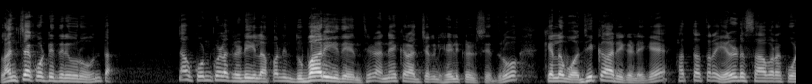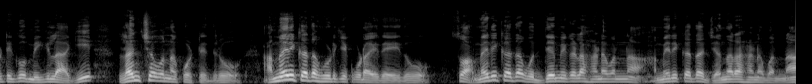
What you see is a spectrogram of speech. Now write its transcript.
ಲಂಚ ಕೊಟ್ಟಿದ್ರು ಇವರು ಅಂತ. ನಾವು ಕೊಂಡ್ಕೊಳ್ಳೋಕೆ ರೆಡಿ ಇಲ್ಲಪ್ಪ, ನೀನು ದುಬಾರಿ ಇದೆ ಅಂಥೇಳಿ ಅನೇಕ ರಾಜ್ಯಗಳು ಹೇಳಿ ಕಳಿಸಿದ್ರು. ಕೆಲವು ಅಧಿಕಾರಿಗಳಿಗೆ ಹತ್ತತ್ರ ಎರಡು ಸಾವಿರ ಕೋಟಿಗೂ ಮಿಗಿಲಾಗಿ ಲಂಚವನ್ನು ಕೊಟ್ಟಿದ್ದರು ಅಮೆರಿಕದ ಹೂಡಿಕೆ ಕೂಡ ಇದೆ ಇದು. ಸೊ ಅಮೆರಿಕದ ಉದ್ಯಮಿಗಳ ಹಣವನ್ನು, ಅಮೆರಿಕದ ಜನರ ಹಣವನ್ನು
